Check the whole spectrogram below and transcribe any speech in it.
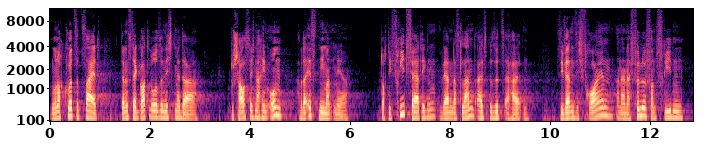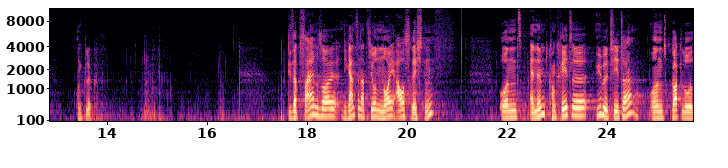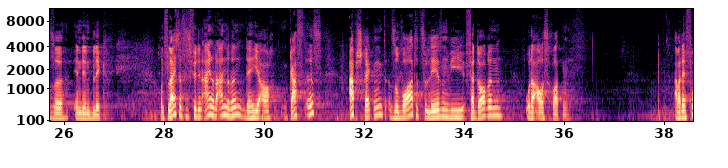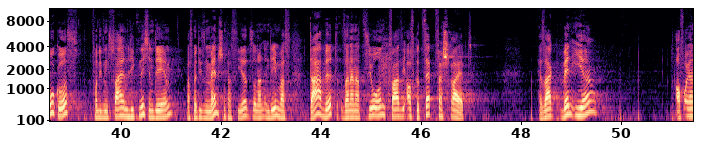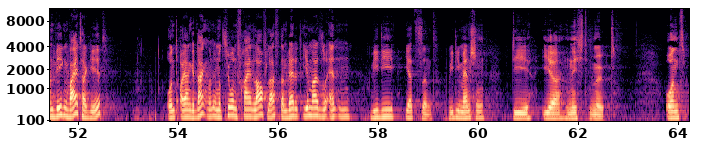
Nur noch kurze Zeit, dann ist der Gottlose nicht mehr da. Du schaust dich nach ihm um, aber da ist niemand mehr. Doch die Friedfertigen werden das Land als Besitz erhalten. Sie werden sich freuen an einer Fülle von Frieden und Glück. Dieser Psalm soll die ganze Nation neu ausrichten und er nimmt konkrete Übeltäter und Gottlose in den Blick. Und vielleicht ist es für den einen oder anderen, der hier auch Gast ist, abschreckend, so Worte zu lesen wie verdorren oder ausrotten. Aber der Fokus von diesem Psalm liegt nicht in dem, was mit diesen Menschen passiert, sondern in dem, was David seiner Nation quasi auf Rezept verschreibt. Er sagt, wenn ihr auf euren Wegen weitergeht und euren Gedanken und Emotionen freien Lauf lasst, dann werdet ihr mal so enden, wie die jetzt sind, wie die Menschen, die ihr nicht mögt. Und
